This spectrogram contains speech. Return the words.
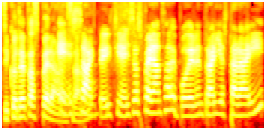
Xicoteta esperança, Exacte, i sí, aquesta esperança de poder entrar i estar ahí,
